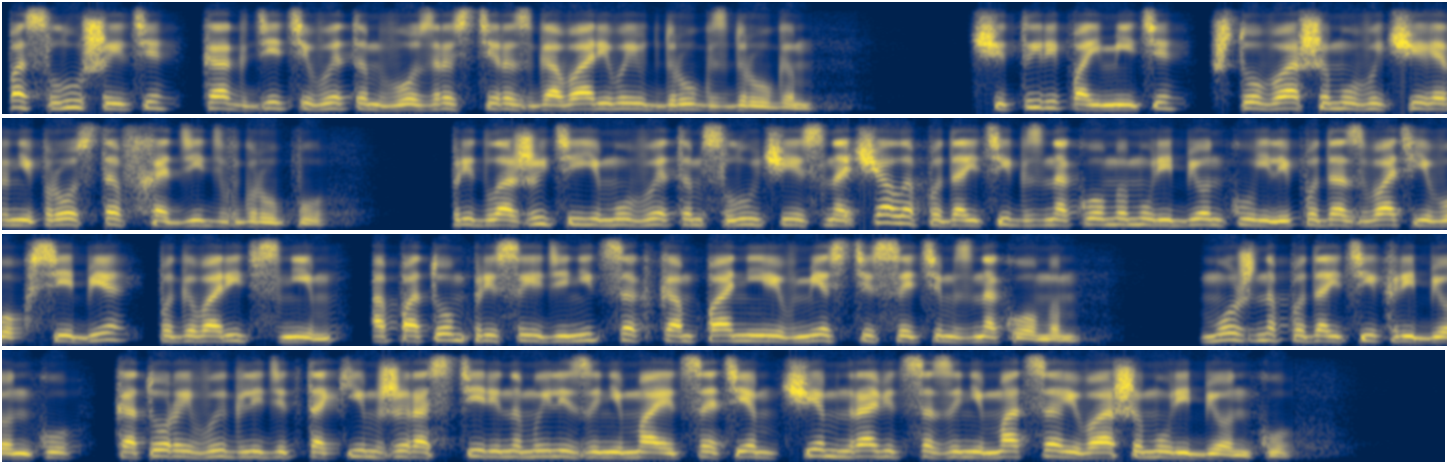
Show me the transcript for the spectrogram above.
Послушайте, как дети в этом возрасте разговаривают друг с другом. 4. Поймите, что вашему ВЧР не просто входить в группу. Предложите ему в этом случае сначала подойти к знакомому ребенку или подозвать его к себе, поговорить с ним, а потом присоединиться к компании вместе с этим знакомым. Можно подойти к ребенку, который выглядит таким же растерянным или занимается тем, чем нравится заниматься и вашему ребенку.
